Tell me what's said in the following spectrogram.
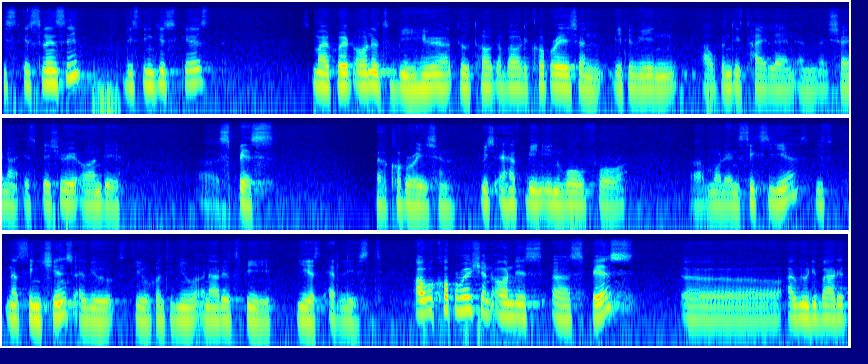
His Excellency, distinguished guests, it's my great honor to be here to talk about the cooperation between our country, Thailand, and China, especially on the uh, space uh, cooperation, which I have been involved for uh, more than six years. If nothing changes, I will still continue another three years at least. Our cooperation on this uh, space, uh, I will divide it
